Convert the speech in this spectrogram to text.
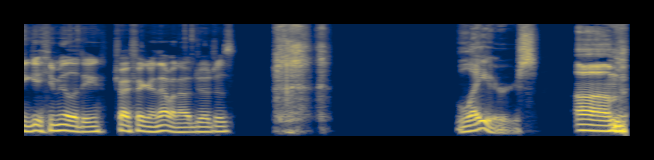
You can get humility. Try figuring that one out, judges. layers. Um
